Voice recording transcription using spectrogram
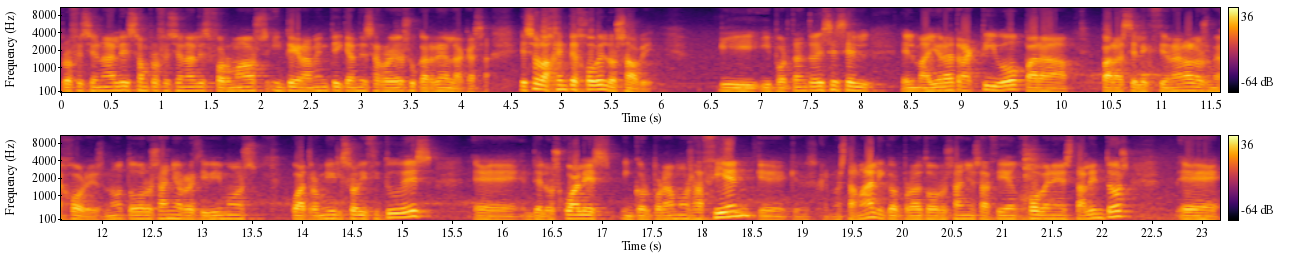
profesionales son profesionales formados íntegramente y que han desarrollado su carrera en la casa. Eso la gente joven lo sabe. Y, por tanto ese es el, mayor atractivo para, para, seleccionar a los mejores. ¿no? Todos los años recibimos 4.000 solicitudes, eh, de los cuales incorporamos a 100, que, no está mal, incorporar todos los años a 100 jóvenes talentos. Eh,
